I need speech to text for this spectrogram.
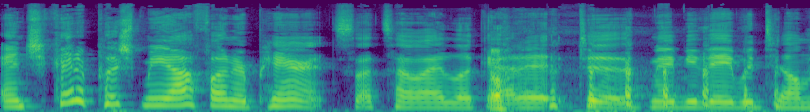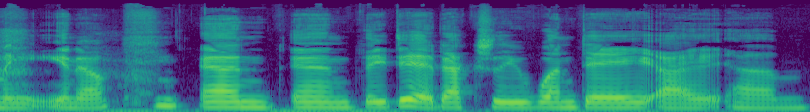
And she kind of pushed me off on her parents. That's how I look at it. To maybe they would tell me, you know, and and they did actually. One day I um,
